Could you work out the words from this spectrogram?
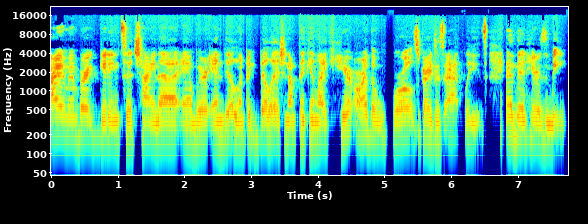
I remember getting to China and we are in the Olympic Village, and I'm thinking, like, here are the world's greatest athletes. And then here's me.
